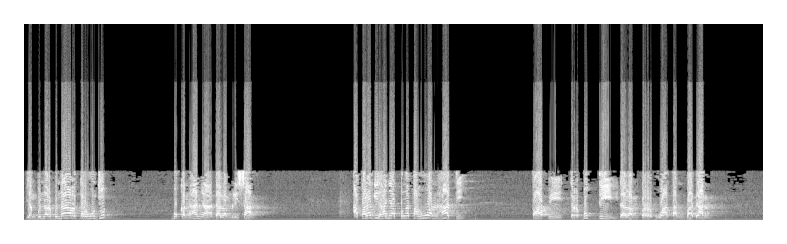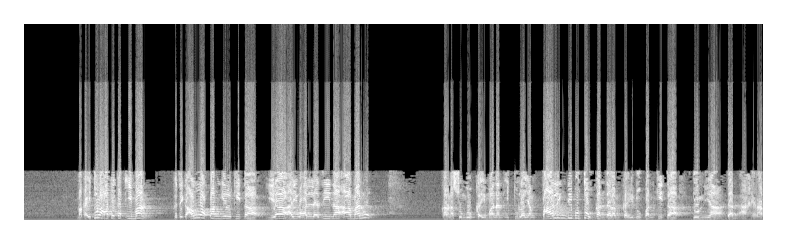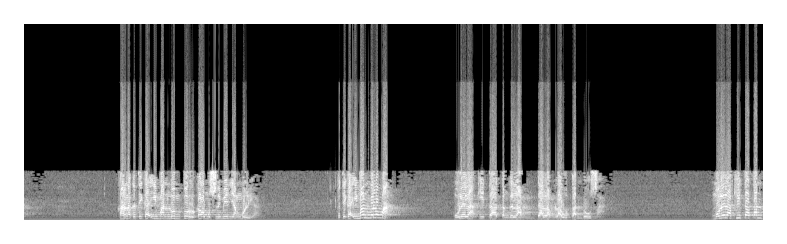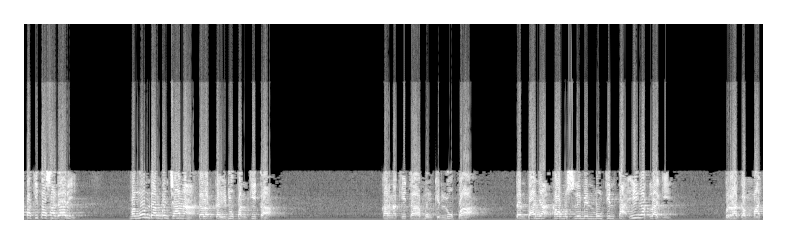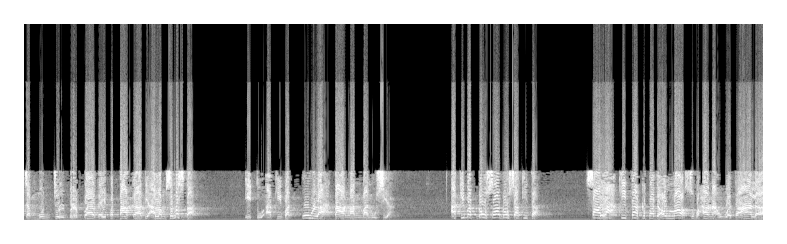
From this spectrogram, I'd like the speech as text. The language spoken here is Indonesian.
yang benar-benar terwujud bukan hanya dalam lisan apalagi hanya pengetahuan hati tapi terbukti dalam perbuatan badan maka itulah hakikat iman. Ketika Allah panggil kita, ya ayyuhalladzina amanu. Karena sungguh keimanan itulah yang paling dibutuhkan dalam kehidupan kita dunia dan akhirat. Karena ketika iman luntur kaum muslimin yang mulia. Ketika iman melemah, mulailah kita tenggelam dalam lautan dosa. Mulailah kita tanpa kita sadari mengundang bencana dalam kehidupan kita. Karena kita mungkin lupa dan banyak kaum muslimin mungkin tak ingat lagi beragam macam muncul berbagai petaka di alam semesta. Itu akibat ulah tangan manusia. Akibat dosa-dosa kita. Salah kita kepada Allah subhanahu wa ta'ala.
